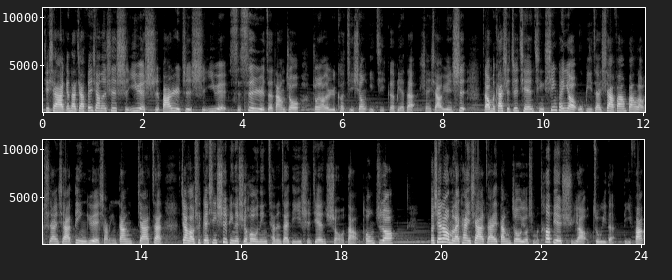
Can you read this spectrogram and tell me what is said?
接下来跟大家分享的是十一月十八日至十一月十四日这当周重要的日课吉凶以及个别的生肖运势。在我们开始之前，请新朋友务必在下方帮老师按下订阅、小铃铛、加赞，这样老师更新视频的时候，您才能在第一时间收到通知哦。首先，让我们来看一下在当周有什么特别需要注意的地方。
